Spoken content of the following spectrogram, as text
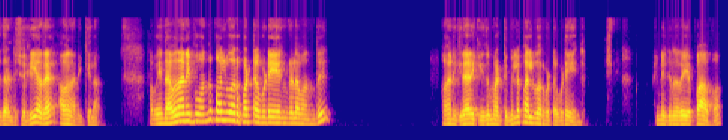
இதாண்டு சொல்லி அதை அவதானிக்கலாம். அப்போ இந்த அவதானிப்பு வந்து பல்வேறுபட்ட விடயங்களை வந்து அவனுக்கு இருக்கு இது மட்டுமில்லை பல்வேறுபட்ட விடயங்கள். இன்னைக்கு நிறைய பார்ப்போம்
